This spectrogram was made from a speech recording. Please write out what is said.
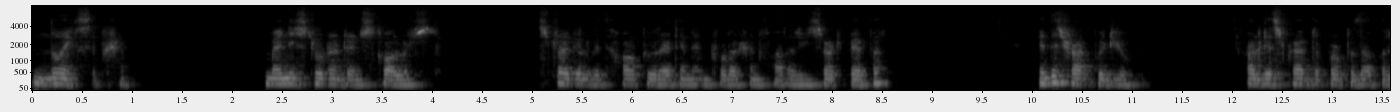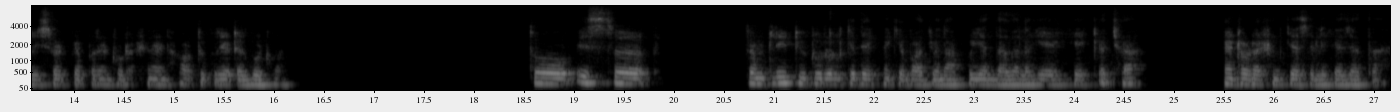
no exception many students and scholars struggle with how to write an introduction for a research paper. In this short video, I'll describe the purpose of a research paper introduction and how to create a good one. तो इस कंप्लीट ट्यूटोरियल के देखने के बाद जो है ना, आपको ये अंदाज़ा लगेगा कि एक अच्छा इंट्रोडक्शन कैसे लिखा जाता है।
